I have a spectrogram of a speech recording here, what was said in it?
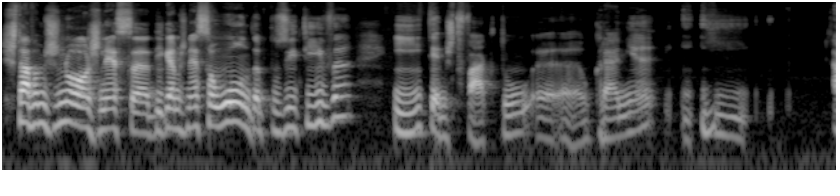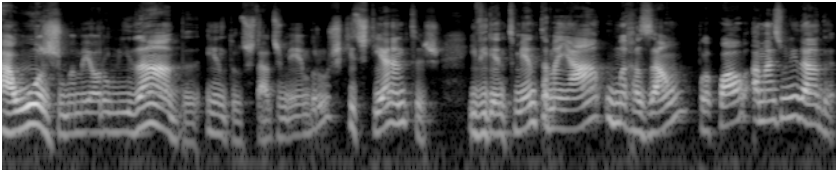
estávamos nós nessa, digamos, nessa onda positiva e temos de facto a Ucrânia e, e há hoje uma maior unidade entre os Estados-membros que existia antes. Evidentemente, também há uma razão pela qual há mais unidade.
